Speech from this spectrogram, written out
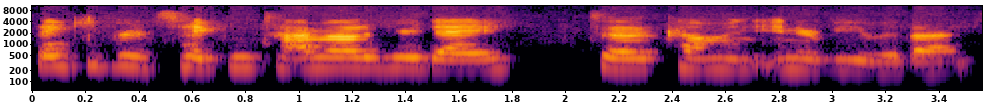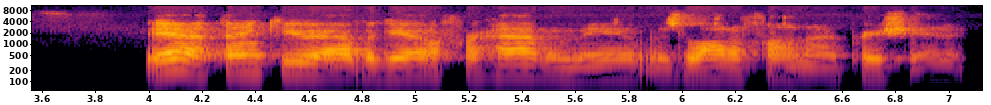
Thank you for taking time out of your day to come and interview with us. Yeah, thank you, Abigail, for having me. It was a lot of fun. I appreciate it.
